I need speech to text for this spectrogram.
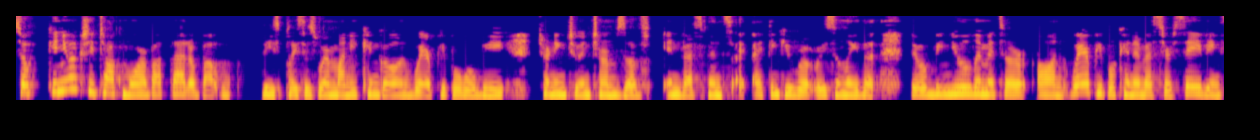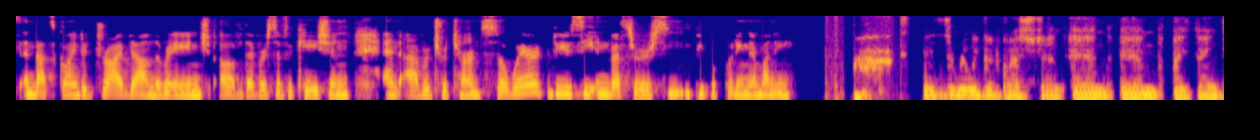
So, can you actually talk more about that? About these places where money can go and where people will be turning to in terms of investments. I, I, think you wrote recently that there will be new limits on where people can invest their savings, and that's going to drive down the range of diversification and average returns. So, where do you see investors, people putting their money? It's a really good question, and and I think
